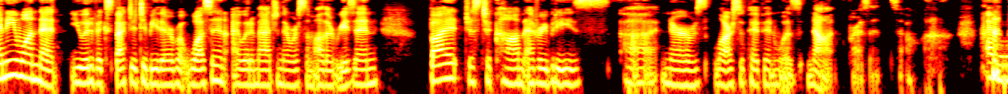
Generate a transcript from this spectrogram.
anyone that you would have expected to be there but wasn't, I would imagine there was some other reason. But just to calm everybody's uh, nerves, Larsa Pippen was not present. So, I mean,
